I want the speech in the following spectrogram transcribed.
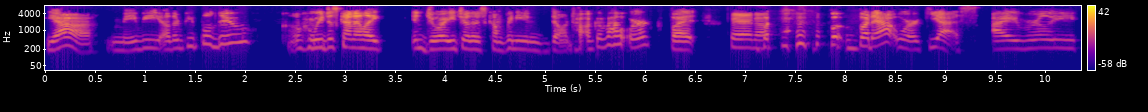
Yeah, maybe other people do. We just kind of like enjoy each other's company and don't talk about work, but fair enough. but, but but at work, yes, I really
